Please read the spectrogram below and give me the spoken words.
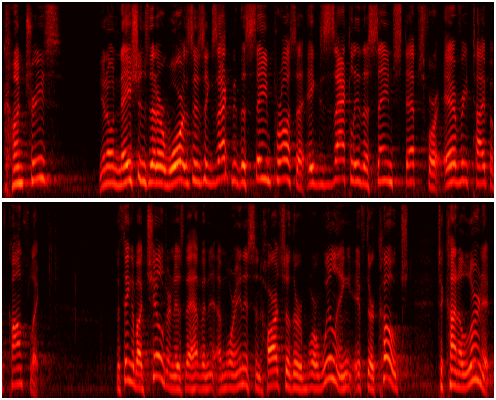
countries, you know, nations that are war, this is exactly the same process, exactly the same steps for every type of conflict. The thing about children is they have a more innocent heart, so they're more willing, if they're coached, to kind of learn it.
